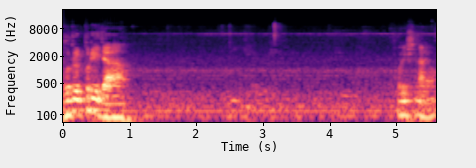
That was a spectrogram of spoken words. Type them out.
물을 뿌리자 보이시나요?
